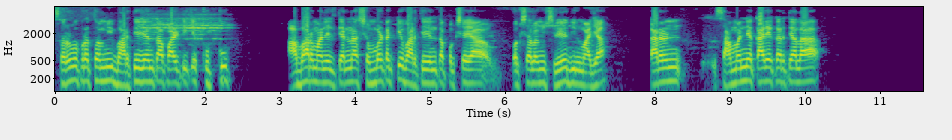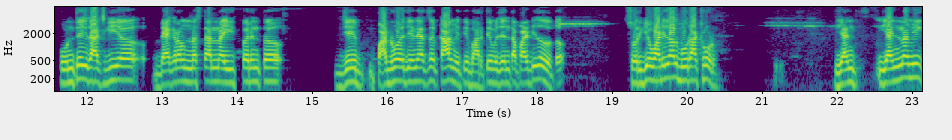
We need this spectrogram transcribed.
सर्वप्रथम मी भारतीय जनता पार्टीचे खूप खूप आभार मानेल. त्यांना शंभर टक्के भारतीय जनता पक्ष या पक्षाला मी श्रेय देईल माझ्या. कारण सामान्य कार्यकर्त्याला कोणतेही राजकीय बॅकग्राऊंड नसताना इथपर्यंत जे पाठबळ देण्याचं काम आहे ते भारतीय जनता पार्टीचंच होतं. स्वर्गीय वाडीलाल बोराठोड यां यांना मी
